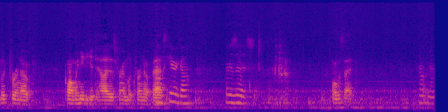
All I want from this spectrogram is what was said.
Look for a note. Come on, we need to get the hell out of this room. Look for a note fast. Oh, fast. here we go. What is this? What was that? I don't know.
